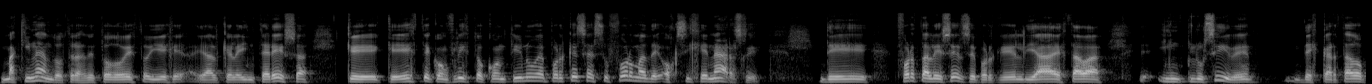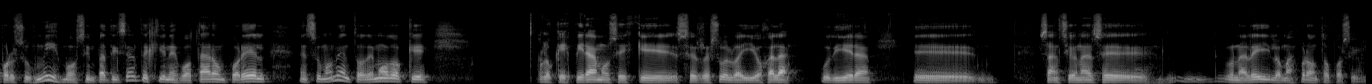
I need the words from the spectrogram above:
maquinando tras de todo esto y es eh, al que le interesa que, que este conflicto continúe porque esa es su forma de oxigenarse, de fortalecerse, porque él ya estaba eh, inclusive descartado por sus mismos simpatizantes quienes votaron por él en su momento, de modo que lo que esperamos es que se resuelva y ojalá pudiera eh, sancionarse una ley lo más pronto posible.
